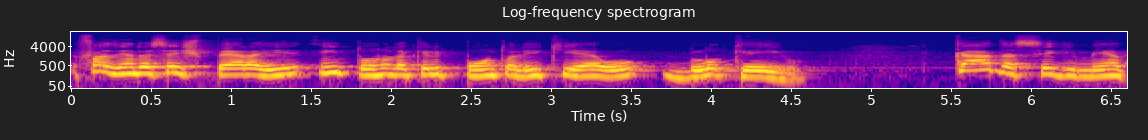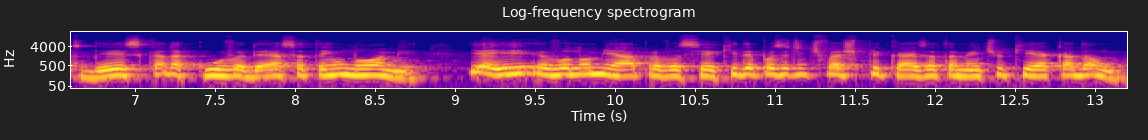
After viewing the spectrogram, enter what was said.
fazendo essa espera aí em torno daquele ponto ali que é o bloqueio. Cada segmento desse, cada curva dessa tem um nome. E aí eu vou nomear para você aqui, depois a gente vai explicar exatamente o que é cada um.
